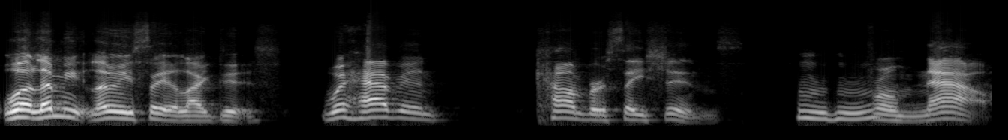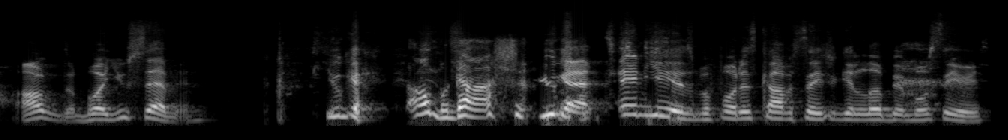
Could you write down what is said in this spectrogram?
Well, let me let me say it like this. We're having conversations hmm from now. Oh boy, you seven. You got Oh my gosh. you got 10 years before this conversation get a little bit more serious.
